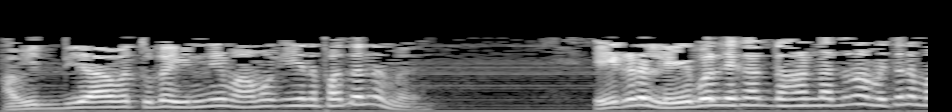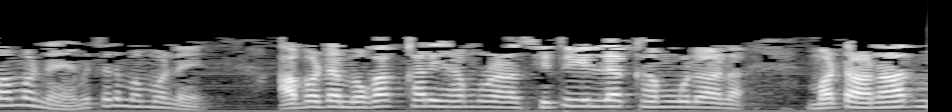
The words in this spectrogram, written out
අවිද්‍යාව තුල ඉන්නේ මම කියන පදනම. ඒකට ලේබල් එකක් ගහන්න හදනවා මෙතන මම නැහැ මෙතන මම නැහැ. අපට මොකක් හරි හම්බුණා නම් සිතවිල්ලක් හම්බුණා නම් මට අනාත්ම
